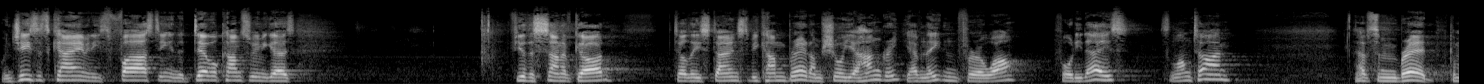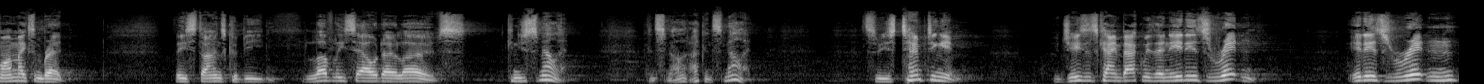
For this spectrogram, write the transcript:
When Jesus came and he's fasting and the devil comes to him, he goes, If you're the Son of God, tell these stones to become bread. I'm sure you're hungry. You haven't eaten for a while 40 days. It's a long time. Have some bread. Come on, make some bread. These stones could be lovely sourdough loaves. Can you smell it? I can smell it. I can smell it. So he's tempting him. Jesus came back with, and it is written. It is written.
